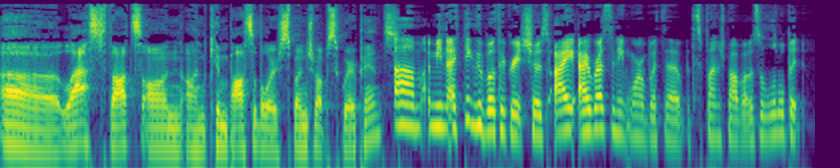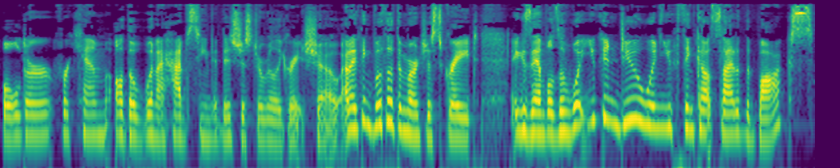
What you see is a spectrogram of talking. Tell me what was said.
uh, last thoughts on on Kim Possible or SpongeBob SquarePants? Um, I mean, I think they both are great shows. I, I resonate more with uh, with SpongeBob. I was a little bit older for Kim, although when I have seen it, it's just a really great show. And I think both of them are just great examples of what you can do when you think outside of the box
